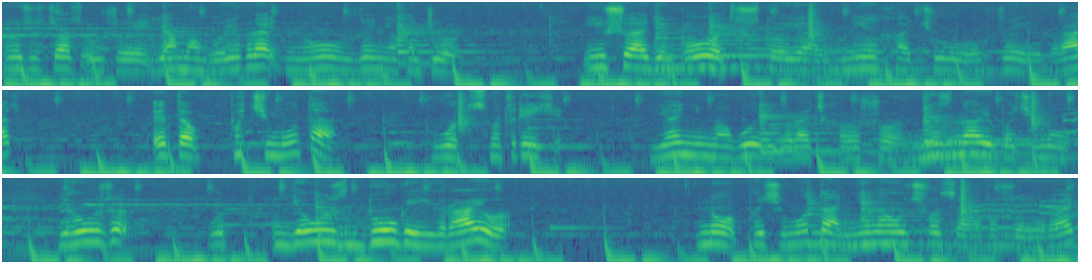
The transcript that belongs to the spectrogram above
Но сейчас уже я могу играть, но уже не хочу. Еще один повод, что я не хочу уже играть, это почему-то, вот смотрите, я не могу играть хорошо. Не знаю почему. Я уже вот я уже долго играю, но почему-то не научился хорошо играть.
